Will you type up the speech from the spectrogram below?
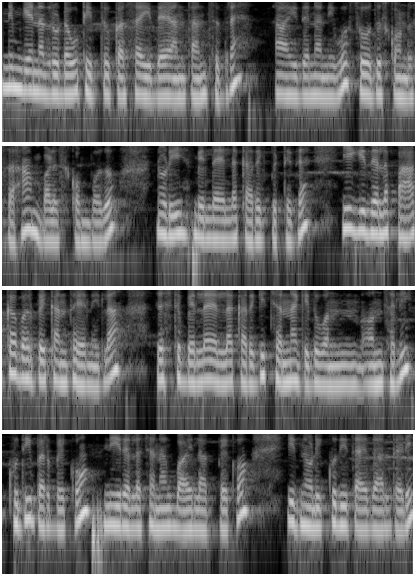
ನಿಮಗೇನಾದರೂ ಡೌಟ್ ಇತ್ತು ಕಸ ಇದೆ ಅಂತ ಅನಿಸಿದ್ರೆ ಇದನ್ನು ನೀವು ಸೋದಿಸ್ಕೊಂಡು ಸಹ ಬಳಸ್ಕೊಬೋದು. ನೋಡಿ, ಬೆಲ್ಲ ಎಲ್ಲ ಕರಗಿಬಿಟ್ಟಿದೆ. ಈಗ ಇದೆಲ್ಲ ಪಾಕ ಬರಬೇಕಂತ ಏನಿಲ್ಲ. ಜಸ್ಟ್ ಬೆಲ್ಲ ಎಲ್ಲ ಕರಗಿ ಚೆನ್ನಾಗಿದು ಒಂದು, ಒಂದ್ಸಲಿ ಕುದಿ ಬರಬೇಕು. ನೀರೆಲ್ಲ ಚೆನ್ನಾಗಿ ಬಾಯ್ಲ್ ಆಗಬೇಕು. ಇದು ನೋಡಿ ಕುದೀತಾ ಇದೆ ಆಲ್ರೆಡಿ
